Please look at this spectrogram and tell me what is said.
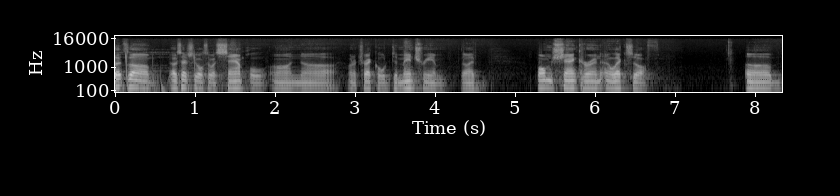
that's, um, that was actually also a sample on, uh, on a track called Dementrium by Bom Shankar and Alexov. Um,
